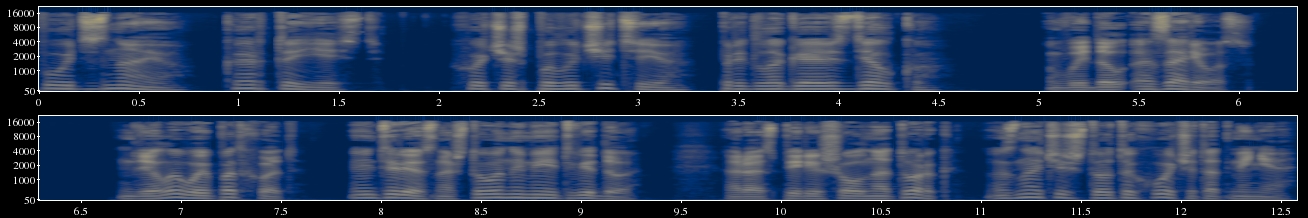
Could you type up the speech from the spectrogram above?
Путь знаю, карта есть. Хочешь получить ее? Предлагаю сделку. Выдал Азариус. Деловой подход. Интересно, что он имеет в виду? Раз перешел на торг, значит что-то хочет от меня.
